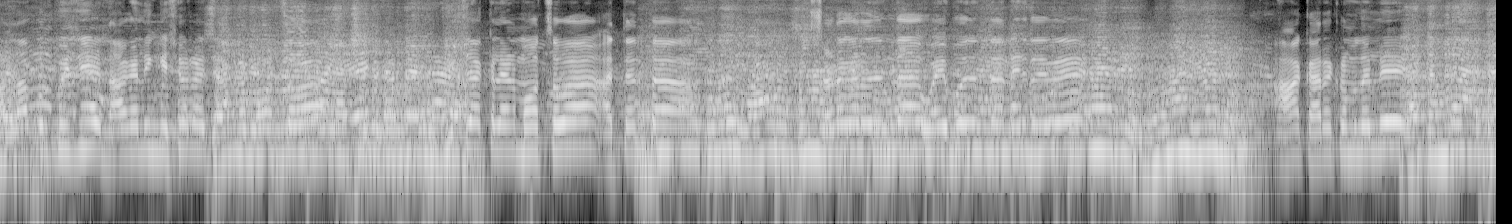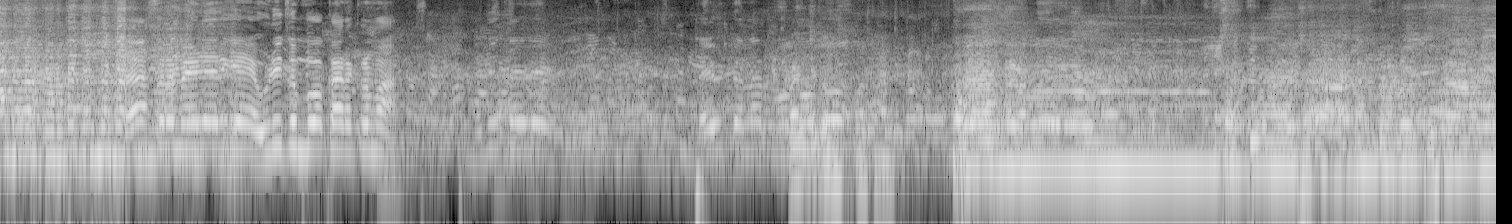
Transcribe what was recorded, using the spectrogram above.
ಮಲ್ಲಾಪುರ ಬಿಜಿ ನಾಗಲಿಂಗೇಶ್ವರ ಜಾತ್ರಾ ಮಹೋತ್ಸವ ಗಿರಿಜಾ ಕಲ್ಯಾಣ ಮಹೋತ್ಸವ ಅತ್ಯಂತ ಸಡಗರದಿಂದ, ವೈಭವದಿಂದ ನಡೀತಾ ಇದೆ ಆ ಕಾರ್ಯಕ್ರಮದಲ್ಲಿ ಸಹಸ್ರ ಮಹಿಳೆಯರಿಗೆ ಉಡಿ ತುಂಬುವ ಕಾರ್ಯಕ್ರಮ ನಡೀತಾ ಇದೆ. ದಯವಿಟ್ಟು ಎಲ್ಲರೂ सद्योजातम्प्रबुद्ध्यामि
